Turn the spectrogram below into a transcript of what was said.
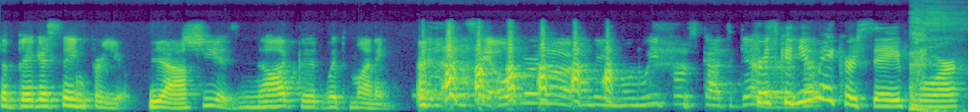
the biggest thing for you. Yeah. She is not good with money. I'd say over and over. I mean, when we first got together. Chris, can you make her save more?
